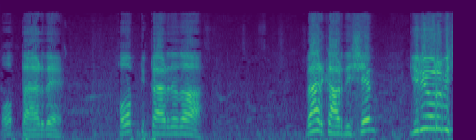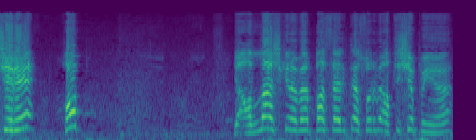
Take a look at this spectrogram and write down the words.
Hop perde. Hop bir perde daha. Ver kardeşim. Giriyorum içeri. Hop. Ya Allah aşkına ben pas verdikten sonra bir atış yapın ya.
